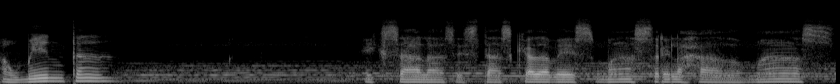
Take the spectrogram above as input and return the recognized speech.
aumenta. Exhalas, estás cada vez más relajado, más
